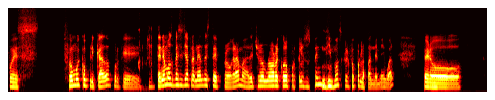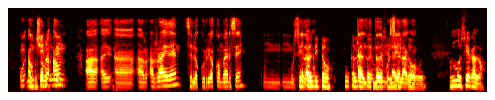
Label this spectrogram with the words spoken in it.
pues fue muy complicado porque teníamos veces ya planeando este programa, de hecho no, no recuerdo por qué lo suspendimos, creo que fue por la pandemia igual, pero Un- a un chino, a, un a, a- a- a Raiden se le ocurrió comerse un, un un murciélago. caldito, un caldito, caldito de de murciélago. murciélago. Un murciélago.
